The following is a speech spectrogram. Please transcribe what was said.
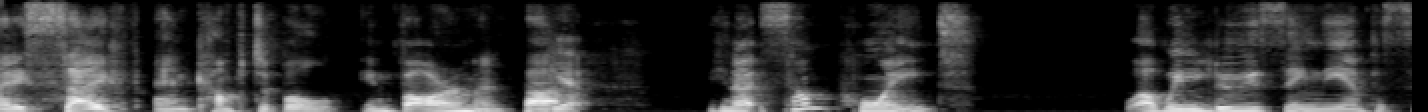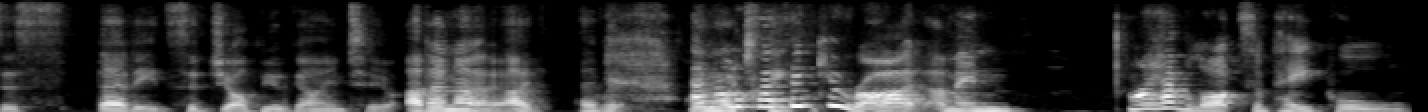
a safe and comfortable environment. But Yeah. you know, at some point, are we losing the emphasis that it's a job you're going to? I don't know. I, I, I don't And know look, you I think you're right. I mean, I have lots of people,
